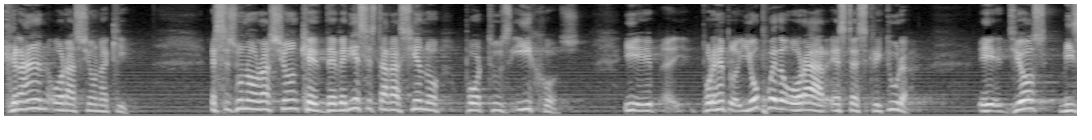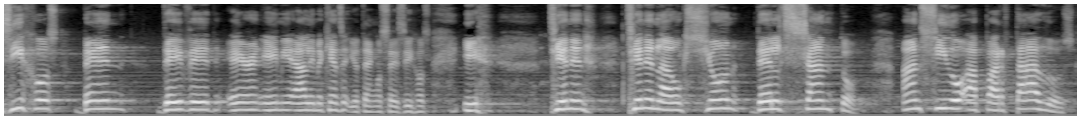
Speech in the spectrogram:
gran oración aquí. Esta es una oración que deberías estar haciendo por tus hijos. Y, por ejemplo, yo puedo orar esta escritura. Y Dios, mis hijos, Ben, David, Aaron, Amy, Ali, Mackenzie, yo tengo seis hijos, y tienen, tienen la unción del santo han sido apartados,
